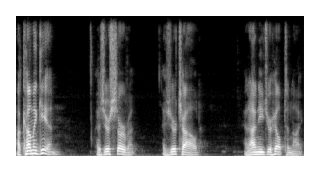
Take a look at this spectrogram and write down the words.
I come again as your servant, as your child, and I need your help tonight.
